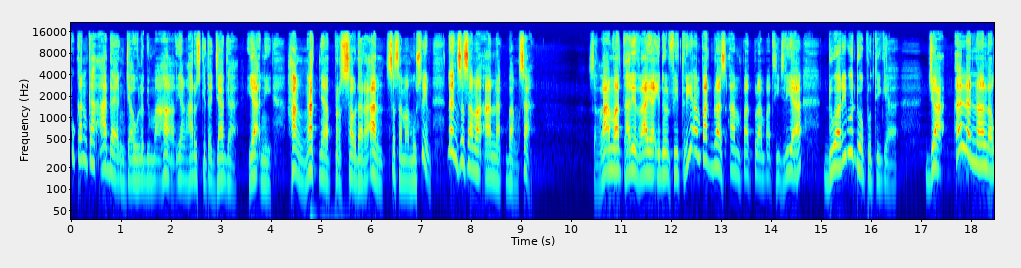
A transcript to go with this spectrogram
Bukankah ada yang jauh lebih mahal yang harus kita jaga, yakni hangatnya persaudaraan sesama muslim dan sesama anak bangsa. Selamat Hari Raya Idul Fitri 1444 Hijriah 2023 ja'alana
